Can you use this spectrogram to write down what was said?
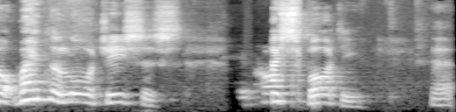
But when the Lord Jesus, Christ's body, uh,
